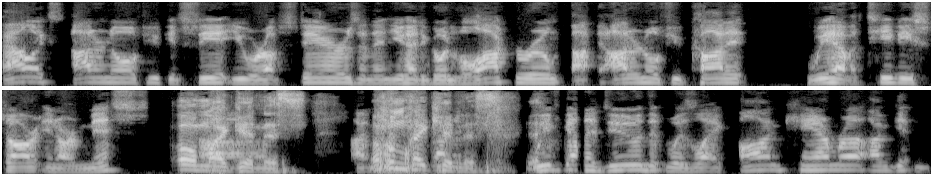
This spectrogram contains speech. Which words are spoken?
Alex, I don't know if you could see it. You were upstairs and then you had to go to the locker room. I, I don't know if you caught it. We have a TV star in our midst. Oh my uh, goodness. I mean, oh my goodness. A, we've got a dude that was like on camera. I'm getting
